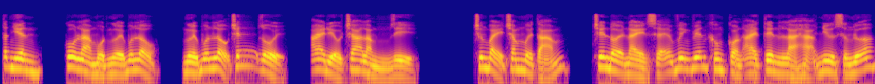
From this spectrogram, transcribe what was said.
Tất nhiên, cô là một người buôn lậu, người buôn lậu chết rồi, ai điều tra làm gì. Chương 718, trên đời này sẽ vĩnh viễn không còn ai tên là Hạ Như Sương nữa.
